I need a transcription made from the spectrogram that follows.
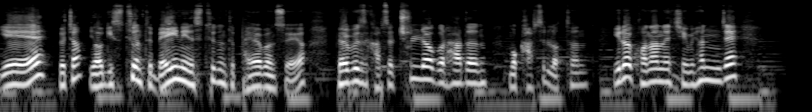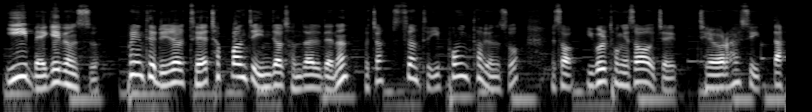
얘의 그렇죠 여기 스튜던트 있는 스튜던트 배열 변수예요. 배열 변수 값을 출력을 하든 뭐 값을 넣든 이럴 권한은 지금 현재 이 매개 변수 프린트 리절트의 첫 번째 인자 전달되는 그렇죠 스튜던트 이 포인터 변수 그래서 이걸 통해서 이제 제어를 할 수 있다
